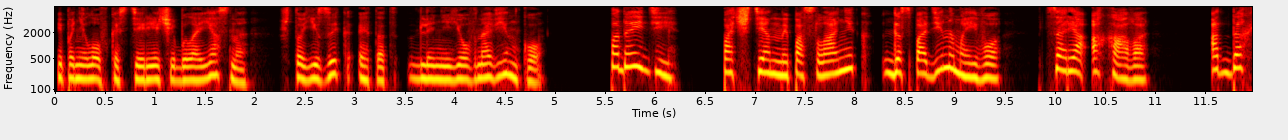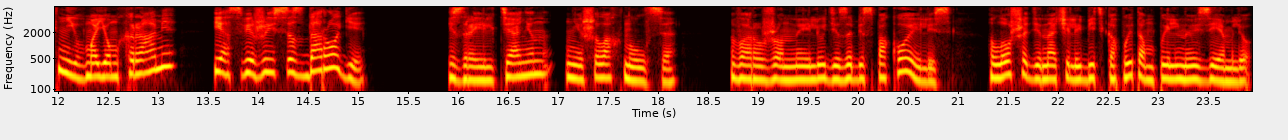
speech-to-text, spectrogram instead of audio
и по неловкости речи было ясно, что язык этот для нее в новинку. «Подойди, почтенный посланник господина моего, царя Ахава, отдохни в моем храме и освежись с дороги». Израильтянин не шелохнулся. Вооруженные люди забеспокоились, лошади начали бить копытом пыльную землю.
